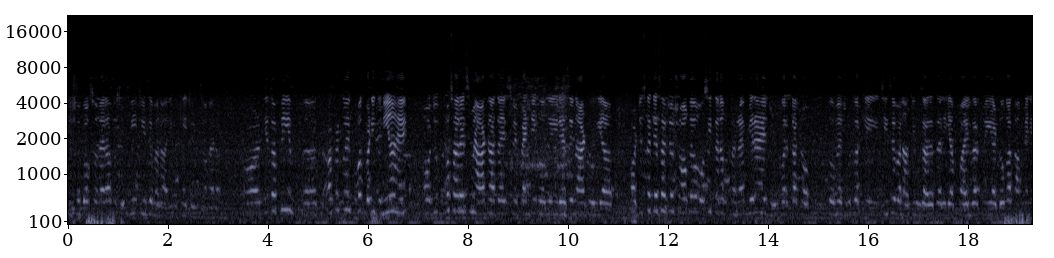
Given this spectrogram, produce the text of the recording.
tissue box वगैरह, बस उतनी चीज़ें बना रही हूँ की चीज़ वगैरह। और ये तो अपनी आखिर तो एक बहुत बड़ी दुनिया है और जो बहुत सारे इसमें आर्ट आता है इसमें पेंटिंग हो गई रेजिन आर्ट हो गया और जिसका जैसा जो शौक़ है वो उसी तरफ़ कर रहा है। मेरा है जूट वर्क का शौक़ तो मैं जूट वर्क की चीज़ें बनाती हूँ ज़्यादातर या फ़ाइल वर्क में या डो का काम मैंने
